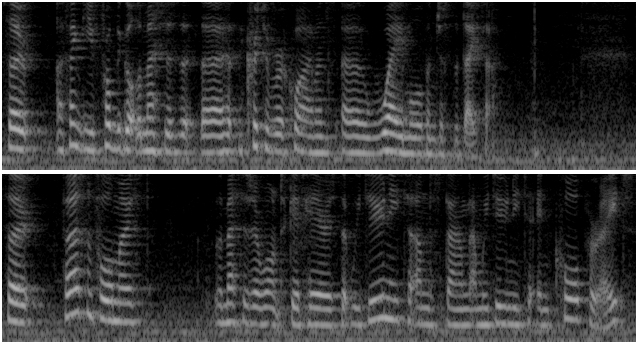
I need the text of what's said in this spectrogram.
So I think you've probably got the message that uh, the critical requirements are way more than just the data. So first and foremost, the message I want to give here is that we do need to understand and we do need to incorporate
